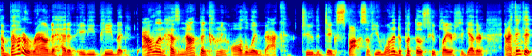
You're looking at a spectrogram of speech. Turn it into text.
about a round ahead of ADP, but Allen has not been coming all the way back to the dig spot. So if you wanted to put those two players together, and I think that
